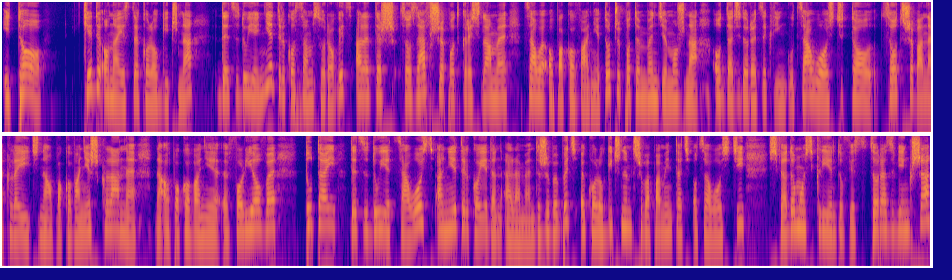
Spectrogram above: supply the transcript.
i to, kiedy ona jest ekologiczna, decyduje nie tylko sam surowiec, ale też, co zawsze podkreślamy, całe opakowanie. To, czy potem będzie można oddać do recyklingu całość, to, co trzeba nakleić na opakowanie szklane, na opakowanie foliowe, tutaj decyduje całość, a nie tylko jeden element. Żeby być ekologicznym, trzeba pamiętać o całości. Świadomość klientów jest coraz większa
